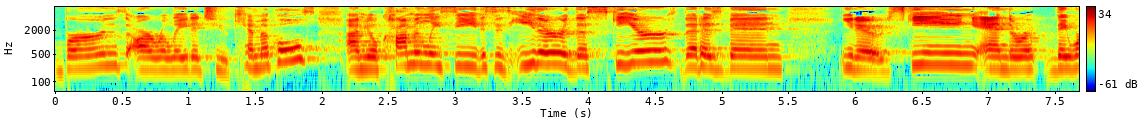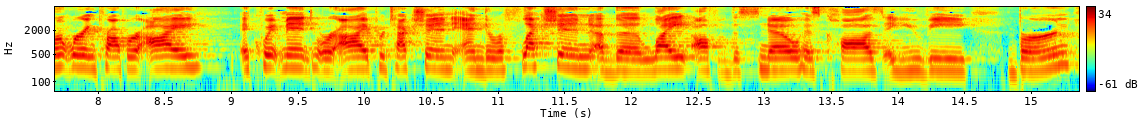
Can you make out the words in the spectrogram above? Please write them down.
burns are related to chemicals. Um, you'll commonly see this is either the skier that has been you know, skiing and the, they weren't wearing proper eye equipment or eye protection, and the reflection of the light off of the snow has caused a UV burn.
